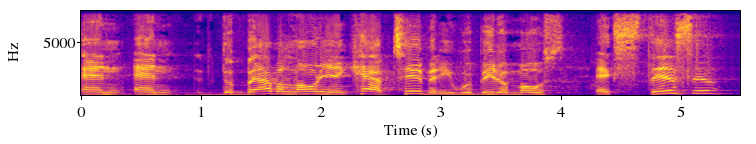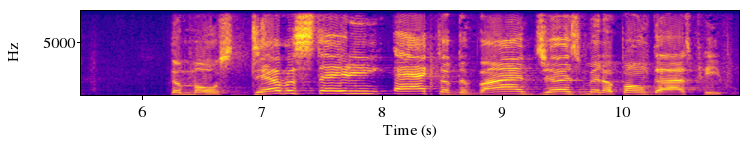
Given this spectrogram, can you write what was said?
And, and the Babylonian captivity would be the most extensive, the most devastating act of divine judgment upon God's people.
